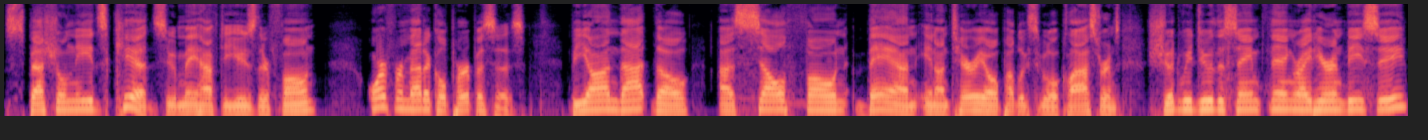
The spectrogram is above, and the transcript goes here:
special needs kids who may have to use their phone or for medical purposes. Beyond that, though, a cell phone ban in Ontario public school classrooms. Should we do the same thing right here in BC?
